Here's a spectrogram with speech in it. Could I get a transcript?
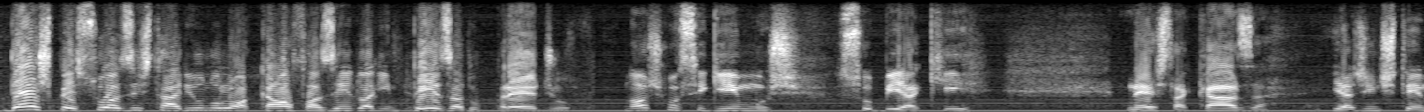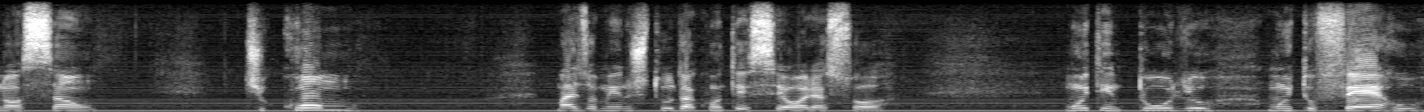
10 pessoas estariam no local fazendo a limpeza do prédio. Nós conseguimos subir aqui nesta casa e a gente tem noção de como mais ou menos tudo aconteceu, olha só. Muito entulho, muito ferro,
